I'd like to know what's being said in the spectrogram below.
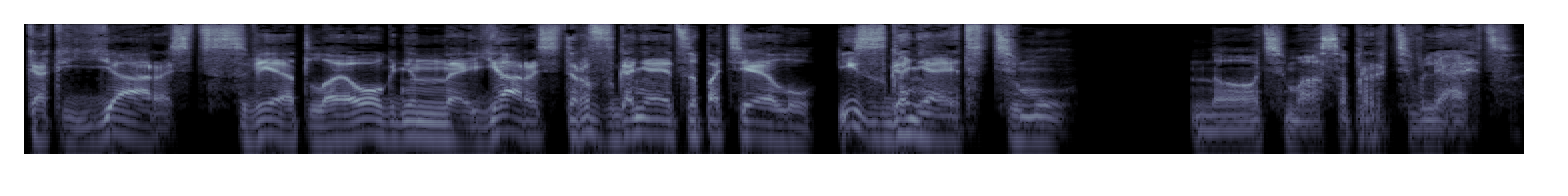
как ярость, светлая огненная ярость разгоняется по телу и сгоняет тьму. Но тьма сопротивляется.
